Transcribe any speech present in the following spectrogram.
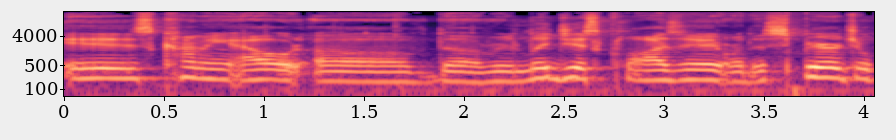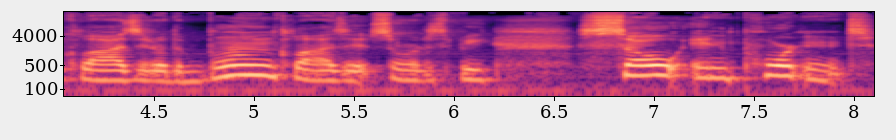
is coming out of the religious closet or the spiritual closet or the broom closet, so to speak, so important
